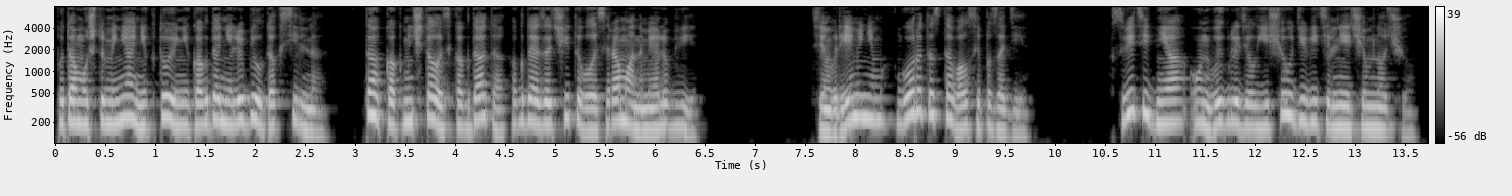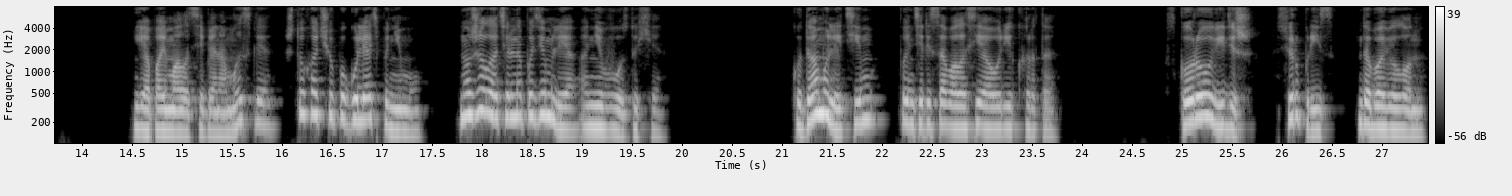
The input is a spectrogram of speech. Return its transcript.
потому что меня никто и никогда не любил так сильно, так, как мечталось когда-то, когда я зачитывалась романами о любви. Тем временем город оставался позади. В свете дня он выглядел еще удивительнее, чем ночью. Я поймала себя на мысли, что хочу погулять по нему, но желательно по земле, а не в воздухе. «Куда мы летим?» – поинтересовалась я у Рикхарта. «Скоро увидишь. Сюрприз», – добавил он.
